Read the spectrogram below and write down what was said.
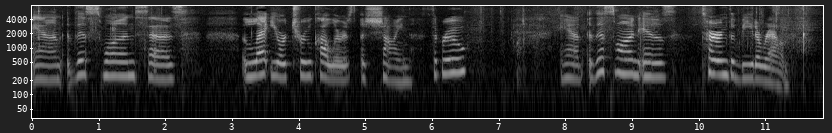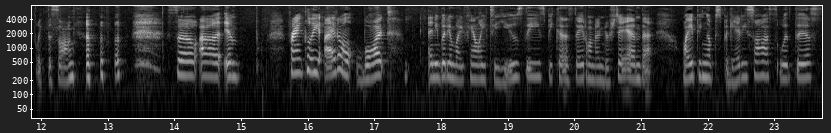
And this one says let your true colors shine through. And this one is Turn the Beat Around, like the song. so, uh, and frankly, I don't want anybody in my family to use these because they don't understand that wiping up spaghetti sauce with this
